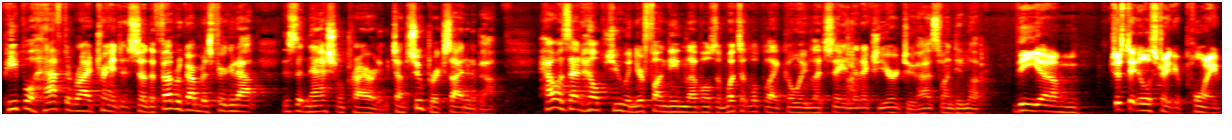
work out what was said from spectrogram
People have to ride transit. So the federal government has figured out this is a national priority, which I'm super excited about. How has that helped you in your funding levels, and what's it look like going, let's say, in the next year or two? How's funding look? The um, just to illustrate your point,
